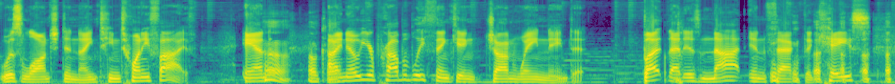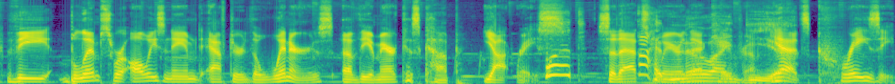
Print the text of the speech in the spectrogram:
was launched in 1925. And Huh, okay. I know you're probably thinking John Wayne named it. But that is not, in fact, the case. The blimps were always named after the winners of the America's Cup yacht race. What? So that's where that no came from. Yeah, it's crazy.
